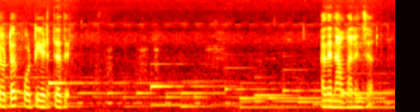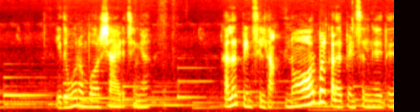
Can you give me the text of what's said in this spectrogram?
ஷொட்டர் போட்டு எடுத்தது. அதை நான் வரைஞ்சேன். இதுவும் ரொம்ப வருஷம் ஆயிடுச்சுங்க. கலர் பென்சில் தான். நார்மல் கலர் பென்சிலுங்க இது.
